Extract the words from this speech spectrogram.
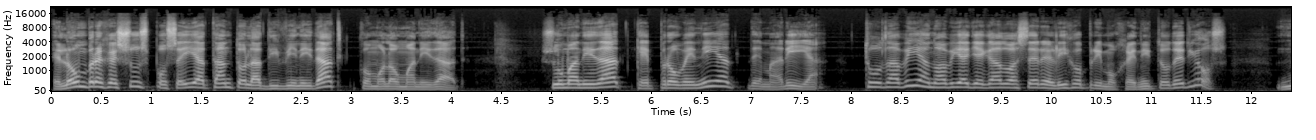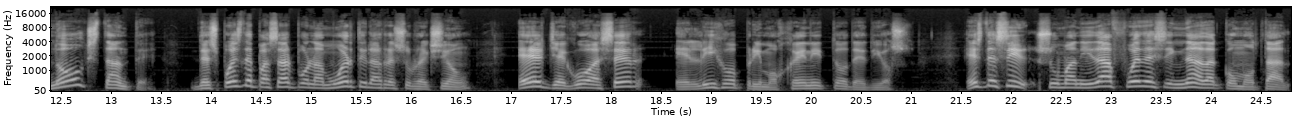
El hombre Jesús poseía tanto la divinidad como la humanidad. Su humanidad, que provenía de María, todavía no había llegado a ser el Hijo primogénito de Dios. No obstante, después de pasar por la muerte y la resurrección, Él llegó a ser el Hijo primogénito de Dios. Es decir, su humanidad fue designada como tal.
